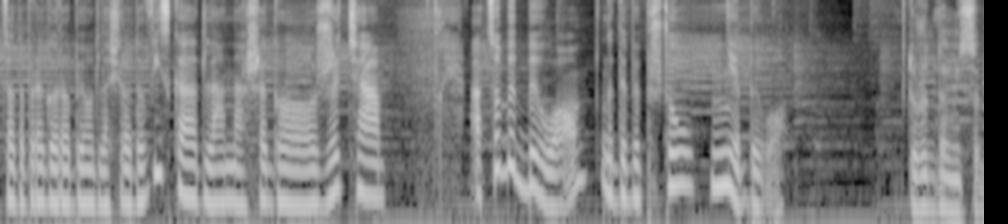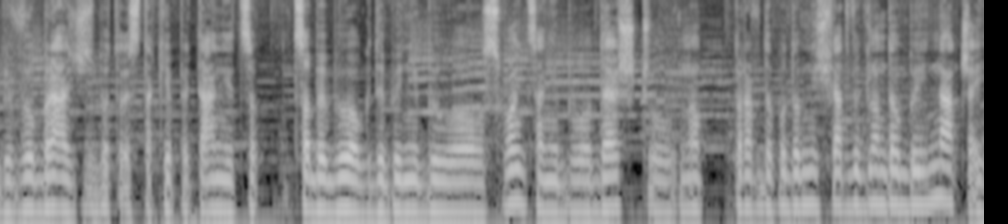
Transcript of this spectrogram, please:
co dobrego robią dla środowiska, dla naszego życia. A co by było, gdyby pszczół nie było? Trudno mi sobie wyobrazić, bo to jest takie pytanie, co, co by było, gdyby nie było słońca, nie było deszczu. No, prawdopodobnie świat wyglądałby inaczej.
